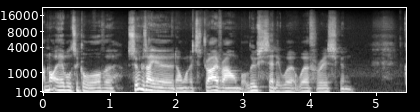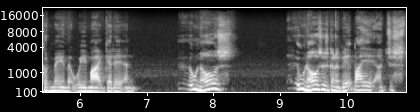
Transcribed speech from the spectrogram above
I'm not able to go over. As soon as I heard, I wanted to drive round, but Lucy said it weren't worth risk and could mean that we might get it. And who knows? Who knows who's going to be hit by it? I just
